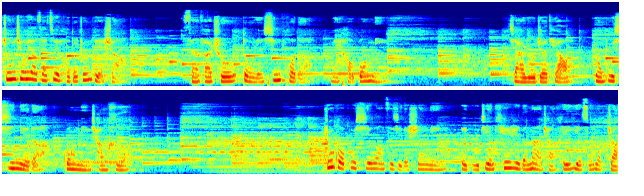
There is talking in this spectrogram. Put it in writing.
终究要在最后的终点上，散发出动人心魄的美好光明。加入这条。永不熄灭的光明长河。如果不希望自己的生命被不见天日的那场黑夜所笼罩，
